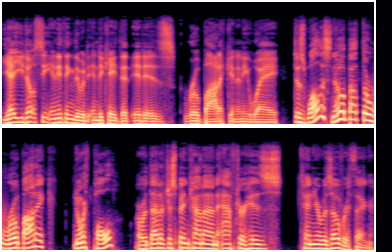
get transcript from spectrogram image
Yeah, you don't see anything that would indicate that it is robotic in any way. Does Wallace know about the robotic North Pole, or would that have just been kind of an after his tenure was over thing?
